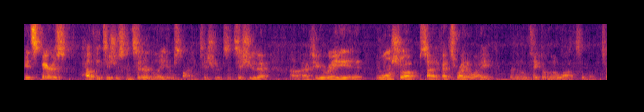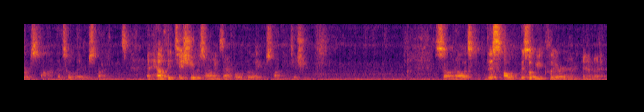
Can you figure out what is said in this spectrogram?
it spares healthy tissue is considered late responding tissue. It's a tissue that uh, after you irradiate it, it won't show up side effects right away, but it'll take a little while to, to respond. That's what late responding means. And healthy tissue is one example of the late responding tissue. So now this this will be clear in, a- in a minute.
